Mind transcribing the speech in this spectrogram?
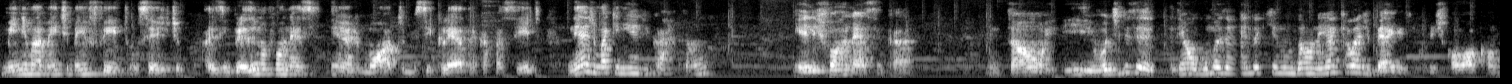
minimamente bem feito. Ou seja, tipo, as empresas não fornecem as motos, bicicleta, capacete, nem as maquininhas de cartão eles fornecem, cara. Então, e vou te dizer, tem algumas ainda que não dão nem aquelas bags que eles colocam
